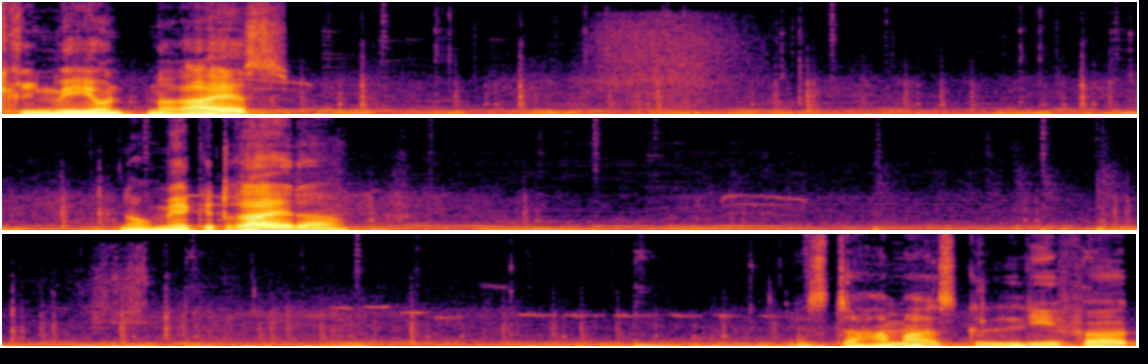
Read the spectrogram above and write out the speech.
Kriegen wir hier unten Reis. Noch mehr Getreide. Ist der Hammer ist geliefert.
